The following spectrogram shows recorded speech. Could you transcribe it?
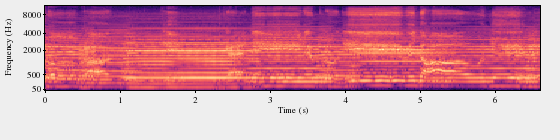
সৌভাগ্যে জ্ঞানের প্রদীপ দাও জেলে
